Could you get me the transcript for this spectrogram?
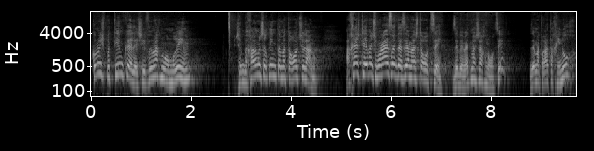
כל מיני משפטים כאלה שלפעמים אנחנו אומרים, שהם בכלל לא משרתים את המטרות שלנו. אחרי שתהיה בן 18 תעשה מה שאתה רוצה. זה באמת מה שאנחנו רוצים? זה מטרת החינוך?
